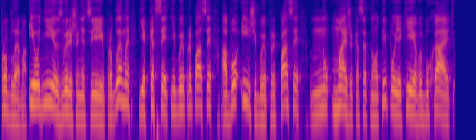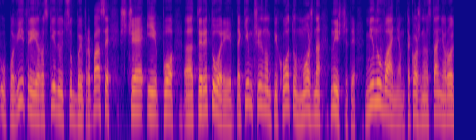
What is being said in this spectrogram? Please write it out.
проблема. І однією з вирішення цієї проблеми є касетні боєприпаси або інші боєприпаси, ну майже касетного типу, які вибухають у повітрі і розкидують суббоєприпаси ще і по е, території. Таким чином піхоту можна нищити. Мінуванням також не останню роль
